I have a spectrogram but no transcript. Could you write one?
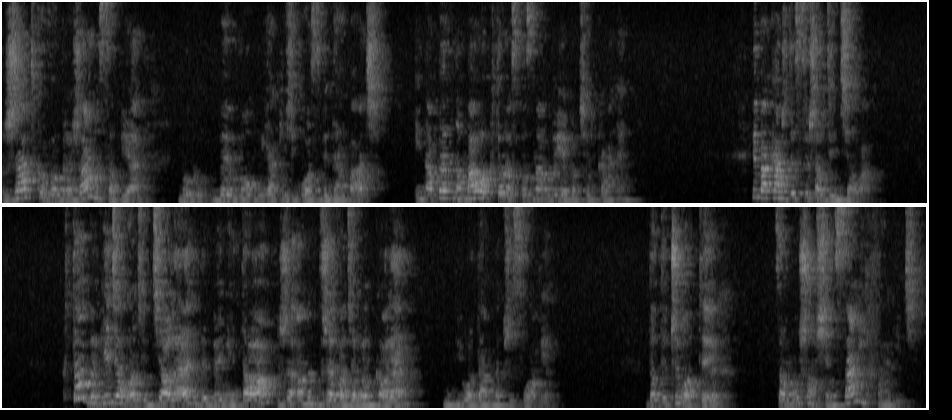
rzadko wyobrażamy sobie, by mógł jakiś głos wydawać i na pewno mało kto rozpoznałby jego ciurkanie. Chyba każdy słyszał dzięcioła. Kto by wiedział o dzięciole, gdyby nie to, że on w drzewo dziobem kole, mówiło dawne przysłowie. Dotyczyło tych, co muszą się sami chwalić,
